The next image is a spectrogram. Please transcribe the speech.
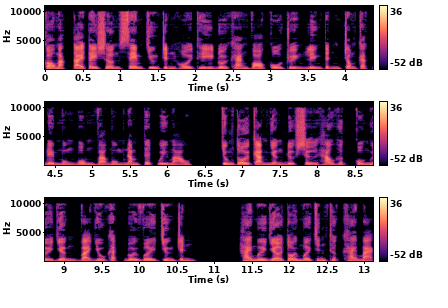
Có mặt tại Tây Sơn xem chương trình hội thi đối kháng võ cổ truyền liên tỉnh trong các đêm mùng 4 và mùng 5 Tết Quý Mão. Chúng tôi cảm nhận được sự háo hức của người dân và du khách đối với chương trình. 20 giờ tối mới chính thức khai mạc,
